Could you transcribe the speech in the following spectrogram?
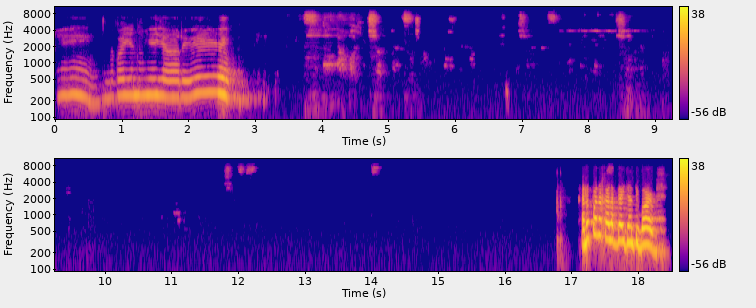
Ay, ano ba yan nangyayari? Ano pa nakalagay dyan, T-Barbs?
